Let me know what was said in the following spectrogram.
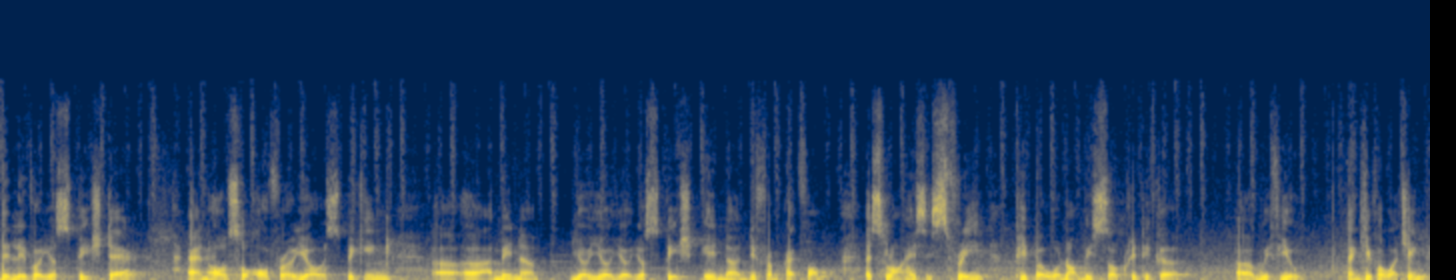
deliver your speech there, and also offer your speaking, uh, uh, I mean, uh, your, your, your, your speech in a different platform. As long as it's free, people will not be so critical uh, with you. Thank you for watching.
